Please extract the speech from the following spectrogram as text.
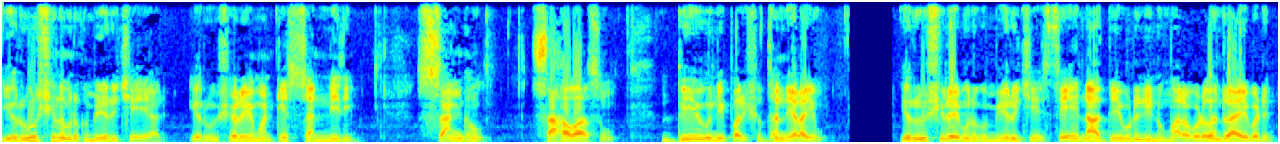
ఎరూశలమునకు మేలు చేయాలి. ఎరూశలేం అంటే సన్నిధి సంఘం సహవాసం దేవుని పరిశుద్ధ నిలయం. ఎరుషులేమునకు మేలు చేస్తే నా దేవుడు నిన్ను మరవడు అని రాయబడింది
